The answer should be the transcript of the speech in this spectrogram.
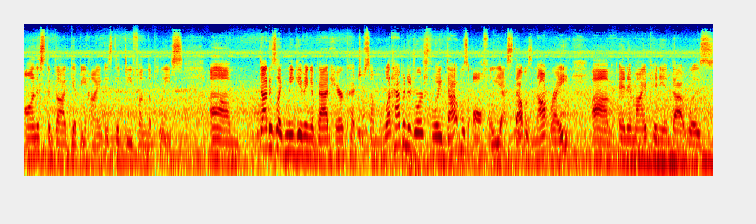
honest to God, get behind is the defund the police. Um, that is like me giving a bad haircut to someone. What happened to George Floyd? That was awful. Yes, that was not right. Um, and in my opinion, that was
